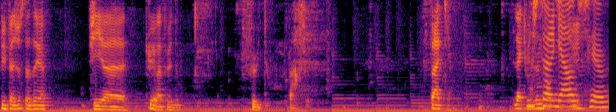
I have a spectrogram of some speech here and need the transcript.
puis il fait juste te dire Puis euh, cuire à feu doux. Feu doux. Parfait. Fac. La Je cuisine. te continue. regarde. Je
